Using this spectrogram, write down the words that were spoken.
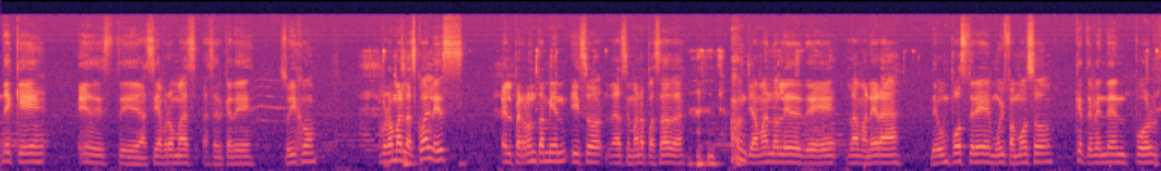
de que este hacía bromas acerca de su hijo, bromas las cuales el perrón también hizo la semana pasada llamándole de la manera de un postre muy famoso que te venden por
